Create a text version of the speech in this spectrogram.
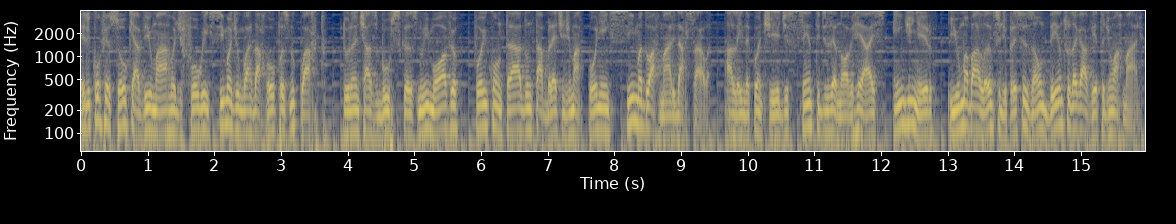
ele confessou que havia uma arma de fogo em cima de um guarda-roupas no quarto. Durante as buscas no imóvel, foi encontrado um tablete de maconha em cima do armário da sala, além da quantia de 119 reais em dinheiro e uma balança de precisão dentro da gaveta de um armário.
